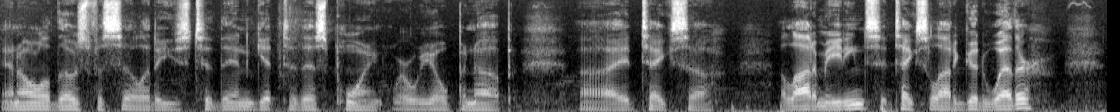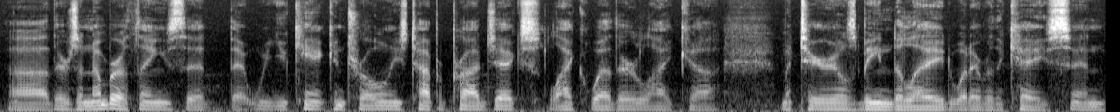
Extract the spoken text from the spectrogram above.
and all of those facilities to then get to this point where we open up. Uh, it takes a, a lot of meetings. It takes a lot of good weather. Uh, there's a number of things that, that we, you can't control in these type of projects, like weather, like uh, materials being delayed, whatever the case. And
